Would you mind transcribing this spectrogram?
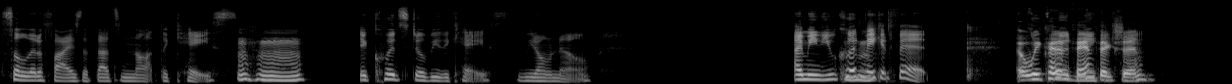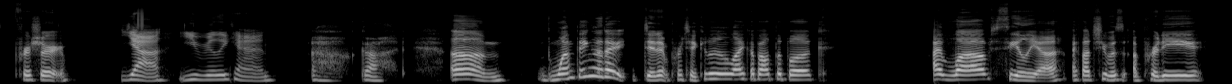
solidifies that that's not the case. Mm-hmm. It could still be the case. We don't know. I mean, you could Mhm. make it fit. We You could in fan fiction. For sure. Yeah, you really can. Oh God. Um, one thing that I didn't particularly like about the book, I loved Celia. I thought she was a pretty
